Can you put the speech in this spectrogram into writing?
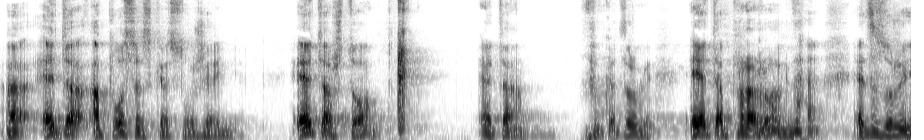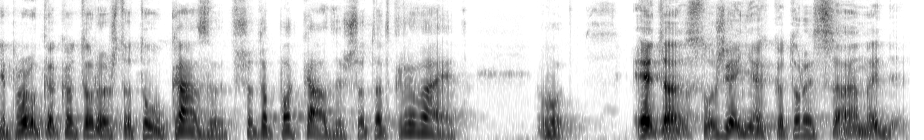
А, это апостольское служение. Это что? Это, это пророк, да. Это служение пророка, которое что-то указывает, что-то показывает, что-то открывает. Вот. Это служение, которое самое,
